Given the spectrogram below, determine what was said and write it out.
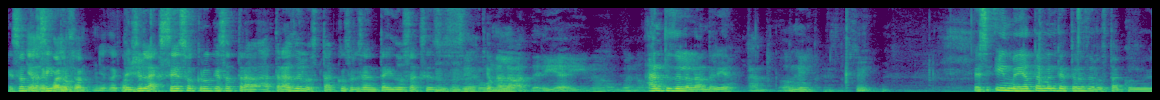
Ya sé atrásito. cuáles son, ya sé De hecho, el acceso creo que es atra- atrás de los tacos, precisamente hay dos accesos. Ujú, o sí, como una lavandería ahí, ¿no? Bueno, antes de la lavandería. an-. Es inmediatamente atrás de los tacos. güey.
